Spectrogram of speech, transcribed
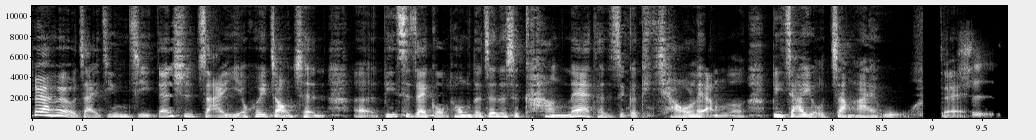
虽然会有宅经济，但是宅也会造成呃彼此在沟通的，真的是 connect 这个桥梁呢比较有障碍物。对，是。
